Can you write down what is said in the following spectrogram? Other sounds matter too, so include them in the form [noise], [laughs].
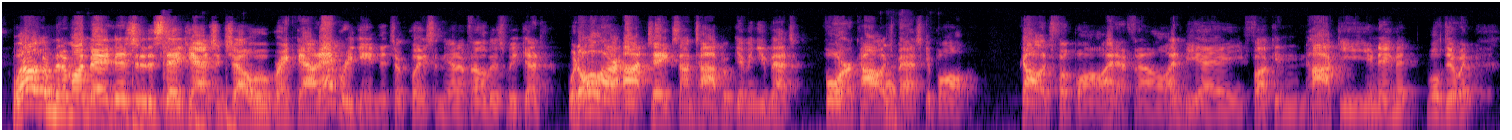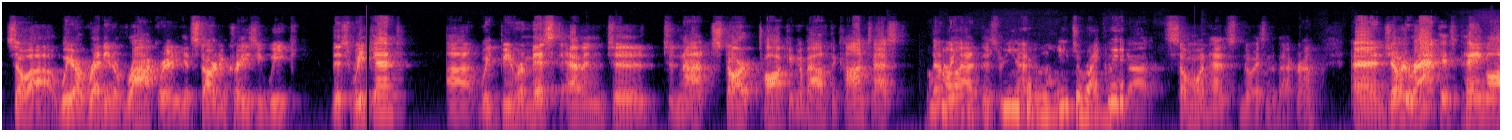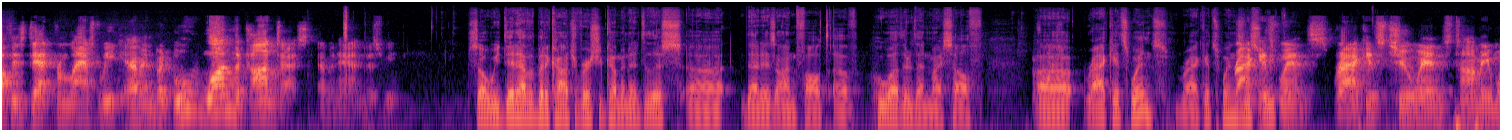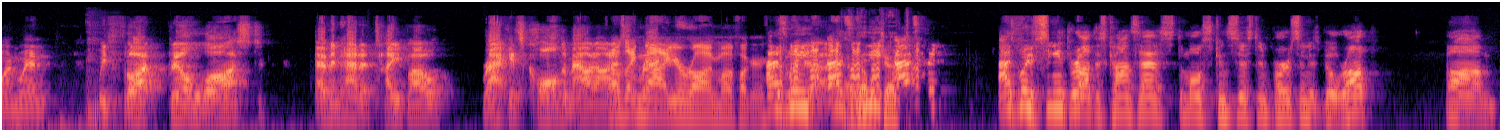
Welcome to the Monday edition of the Stay Cashin' Show. We'll break down every game that took place in the NFL this weekend with all our hot takes on top of giving you bets for college basketball, college football, NFL, NBA, fucking hockey, you name it, we'll do it. So uh, we are ready to rock, ready to get started. Crazy week this weekend. Uh, we'd be remiss, Evan, to to not start talking about the contest that we had this You weekend. put money directly to Uh, someone has noise in the background. And Joey Rackets paying off his debt from last week, Evan. But who won the contest, Evan Hand, this week? So we did have a bit of controversy coming into this. Uh, that is on fault of who other than myself. Uh, Rackets wins. Rackets wins this Rackets week. wins. Rackets two wins. Tommy one win. We thought Bill lost. Evan had a typo. Rackets called him out on it. I was so like, nah, Rackets- you're wrong, motherfucker. As we, yeah. as, we, as, we, as we've seen throughout this contest, the most consistent person is Bill Rupp. Um,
